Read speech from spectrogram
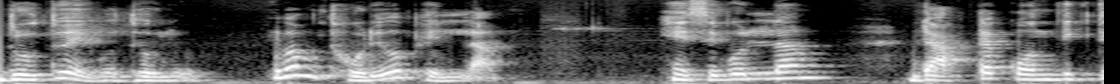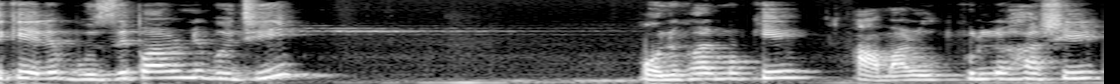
দ্রুত এগোতে হলো এবং ধরেও ফেললাম। হেসে বললাম, ডাকটা কোন দিক থেকে এলো বুঝতে পারোনি বুঝি? অনুভার মুখে আমার উৎফুল্ল হাসির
